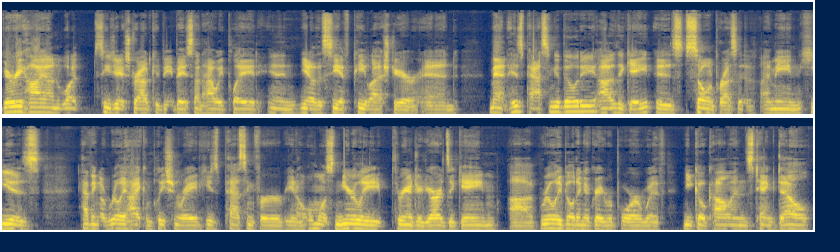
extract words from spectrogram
very high on what CJ Stroud could be based on how he played in, you know, the CFP last year and man, his passing ability out of the gate is so impressive. I mean, he is having a really high completion rate. He's passing for you know almost nearly 300 yards a game. Uh, really building a great rapport with Nico Collins, Tank Dell,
